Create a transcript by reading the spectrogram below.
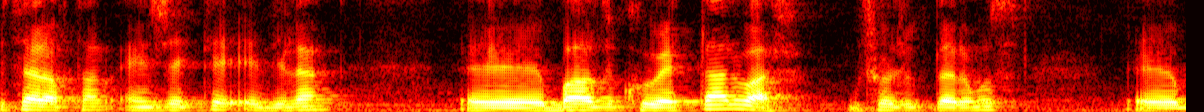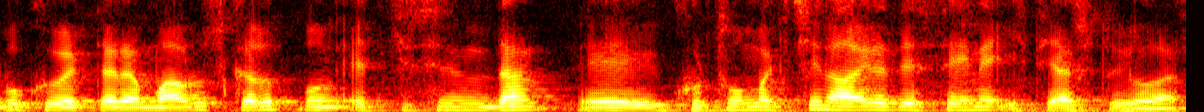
bir taraftan enjekte edilen e, bazı kuvvetler var. Bu çocuklarımız e, bu kuvvetlere maruz kalıp bunun etkisinden e, kurtulmak için aile desteğine ihtiyaç duyuyorlar.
